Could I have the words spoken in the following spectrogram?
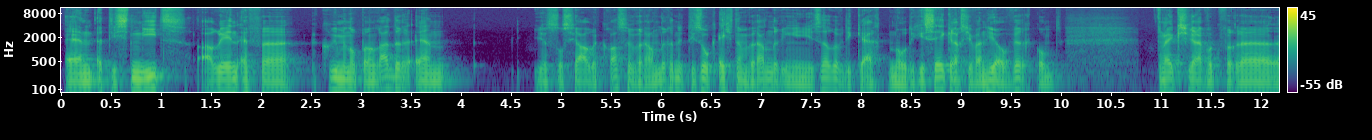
En het is niet alleen even klimmen op een ladder en je sociale klasse veranderen. Het is ook echt een verandering in jezelf die keihard nodig is. Zeker als je van heel ver komt. Ik schrijf ook voor uh,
